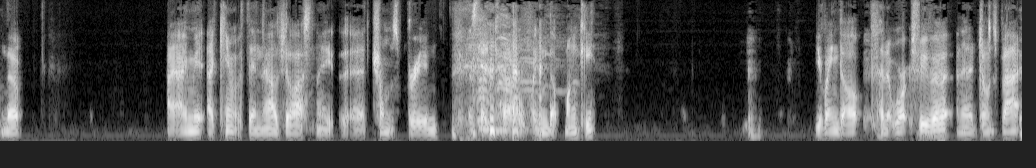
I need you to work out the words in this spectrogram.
No. I I, made, I came up with the analogy last night that uh, Trump's brain is like a wind up monkey. You wind it up and it works with it, and then it jumps back,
